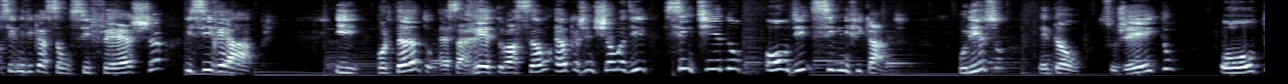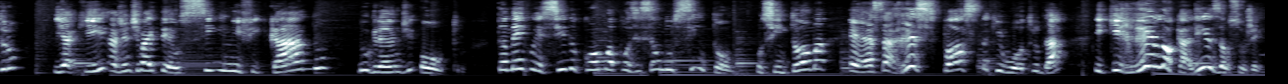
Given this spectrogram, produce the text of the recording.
significação se fecha e se reabre. E, portanto, essa retroação é o que a gente chama de sentido ou de significado. Por isso, então, sujeito, outro, e aqui a gente vai ter o significado do grande outro, também conhecido como a posição do sintoma. O sintoma é essa resposta que o outro dá e que relocaliza o sujeito.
